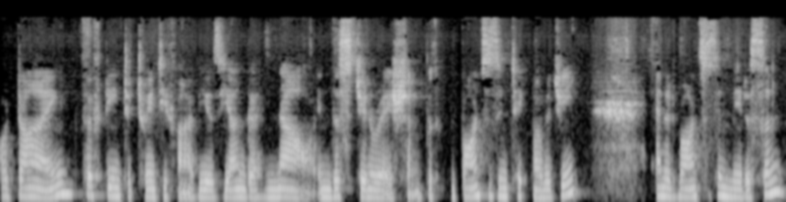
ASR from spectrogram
are dying 15 to 25 years younger now in this generation with advances in technology and advances in medicine.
